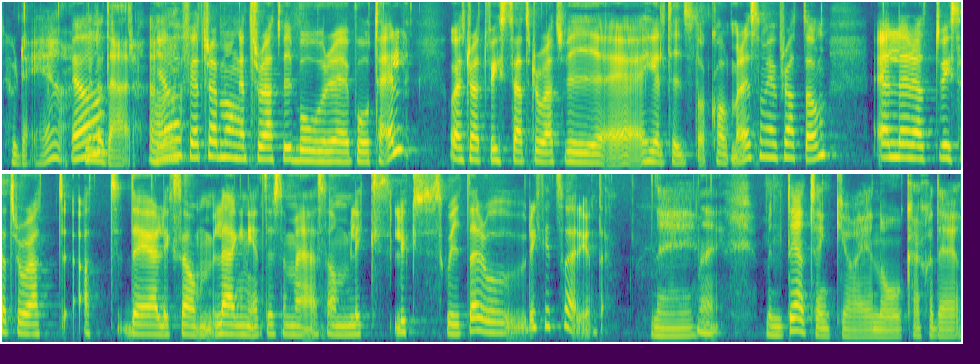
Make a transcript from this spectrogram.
Hur det är Ja. med det där. Ja. för jag tror att många tror att vi bor eh, på hotell. Och jag tror att vissa tror att vi är heltidsstockholmare som vi har pratat om. Eller att vissa tror att, att det är liksom lägenheter som är som lyx, och riktigt så är det ju inte. Nej. Nej. Men det tänker jag är nog kanske det jag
